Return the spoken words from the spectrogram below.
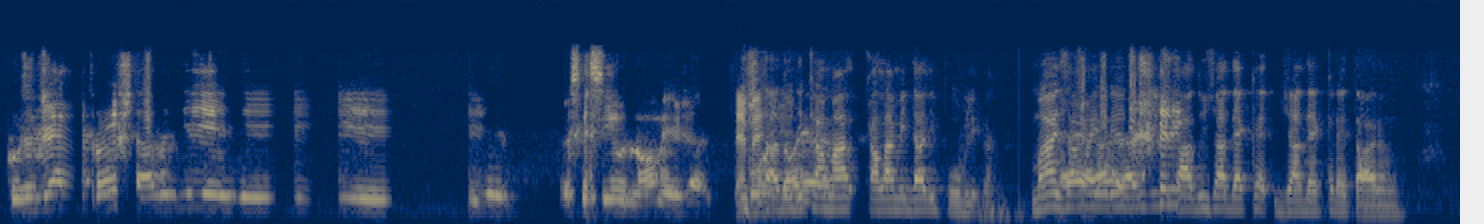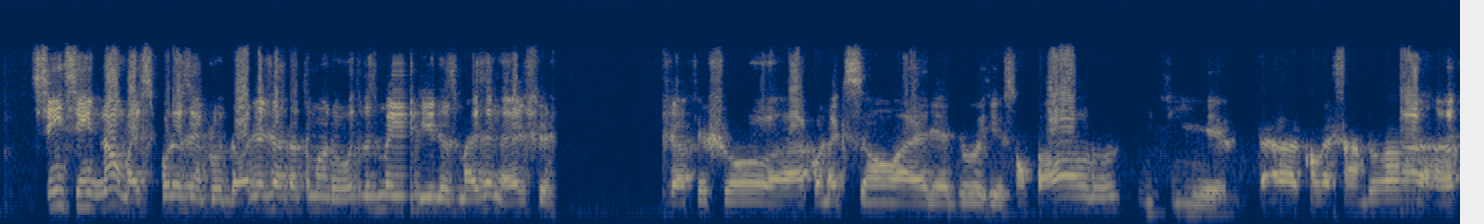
Inclusive já entrou em estado de, de, de, de esqueci o nome. Já, estado de calamidade pública. Mas é, a maioria dos estados ele... já, dec já decretaram. Sim, sim. Não, mas, por exemplo, o Dória já está tomando outras medidas mais enérgicas. Já fechou a conexão aérea do Rio-São Paulo. Enfim, está começando a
